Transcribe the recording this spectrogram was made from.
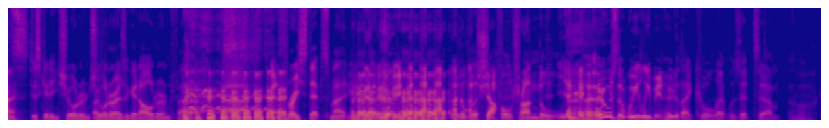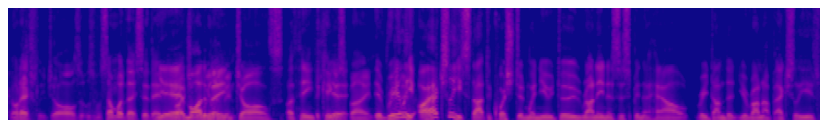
'cause It's just getting shorter and shorter as I get older and fatter. uh, it's about three steps, mate. the, the shuffle trundle. Yeah. Who who was the wheelie bin? Who do they call that? Was it um, not Ashley Giles? It was somebody they said they had Oh, yeah, it might have been bin. Giles. I think The King yeah. of Spain. It really, I actually start to question when you do run in as a spinner how redundant your run up actually is.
